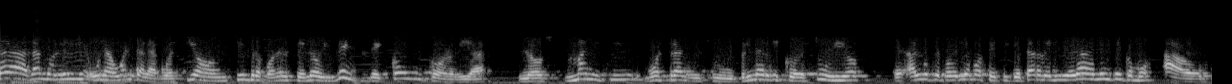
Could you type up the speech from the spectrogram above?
Quizá dándole una vuelta a la cuestión, sin proponérselo, y desde Concordia, los Maniquí muestran en su primer disco de estudio eh, algo que podríamos etiquetar deliberadamente como AOP,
